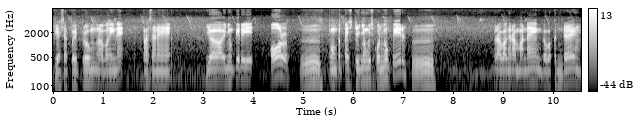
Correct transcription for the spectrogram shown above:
biasa boy bro ngelawangi nek pasane ya nyupiri kol hmm. wong ket SD nyung wis kon nyupir hmm. ngerawangi ramane gawe gendeng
